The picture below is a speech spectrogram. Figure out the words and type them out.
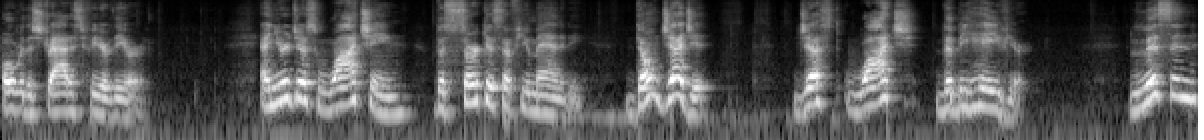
over the stratosphere of the earth. And you're just watching the circus of humanity. Don't judge it, just watch the behavior. Listen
